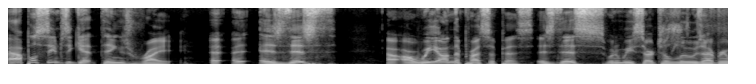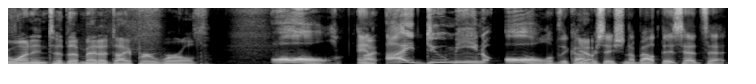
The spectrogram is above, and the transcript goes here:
Apple seems to get things right. Is this? Are we on the precipice? Is this when we start to lose everyone into the meta diaper world? All and I- I, do mean all of the conversation about this headset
